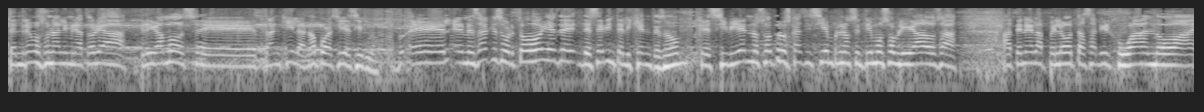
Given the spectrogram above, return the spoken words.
tendremos una eliminatoria, digamos, eh, tranquila, ¿no? Por así decirlo. El, el mensaje sobre todo hoy es de, de ser inteligentes, ¿no? Que si bien nosotros casi siempre nos sentimos obligados a, a tener la pelota, a salir jugando, a,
